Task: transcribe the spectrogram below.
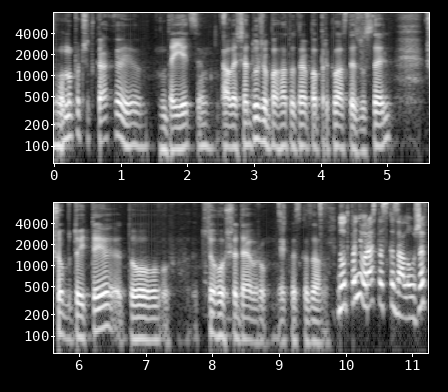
Ну, на початках е, вдається, але ще дуже багато треба прикласти зусиль, щоб дойти до цього шедевру, як ви сказали. Ну, от пані Ореста сказала, уже в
